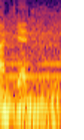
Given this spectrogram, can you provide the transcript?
not yet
